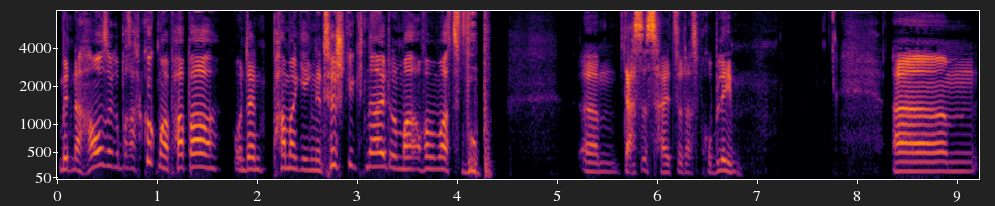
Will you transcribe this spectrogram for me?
mit nach Hause gebracht, guck mal, Papa, und dann ein paar Mal gegen den Tisch geknallt und mal auf einmal macht's wupp. Ähm, das ist halt so das Problem. Ähm,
